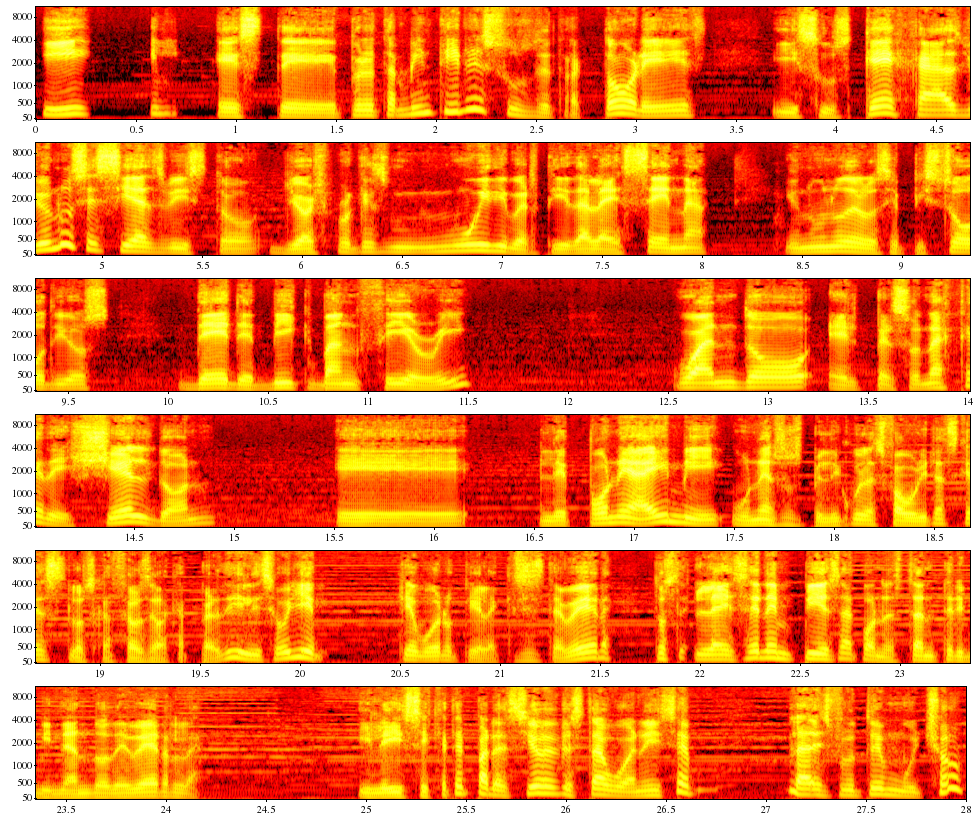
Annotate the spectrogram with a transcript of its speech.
Y este, pero también tiene sus detractores y sus quejas. Yo no sé si has visto, George, porque es muy divertida la escena en uno de los episodios de The Big Bang Theory, cuando el personaje de Sheldon eh, le pone a Amy una de sus películas favoritas, que es Los Cazadores de la Perdida. Y le dice, oye, qué bueno que la quisiste ver. Entonces, la escena empieza cuando están terminando de verla. Y le dice, ¿qué te pareció? Está buena. Y dice, la disfruté mucho.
